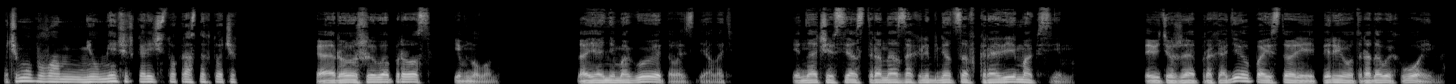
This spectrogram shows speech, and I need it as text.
«Почему бы вам не уменьшить количество красных точек?» «Хороший вопрос», — кивнул он. «Но я не могу этого сделать. Иначе вся страна захлебнется в крови, Максим. Ты ведь уже проходил по истории период родовых войн?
